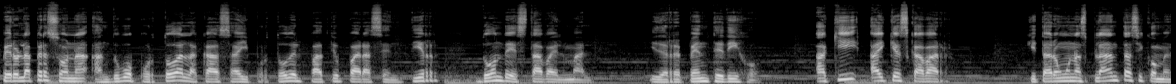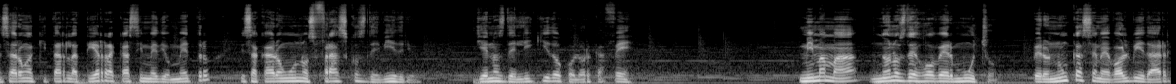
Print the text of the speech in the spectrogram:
Pero la persona anduvo por toda la casa y por todo el patio para sentir dónde estaba el mal, y de repente dijo, aquí hay que excavar. Quitaron unas plantas y comenzaron a quitar la tierra casi medio metro y sacaron unos frascos de vidrio, llenos de líquido color café, mi mamá no nos dejó ver mucho, pero nunca se me va a olvidar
